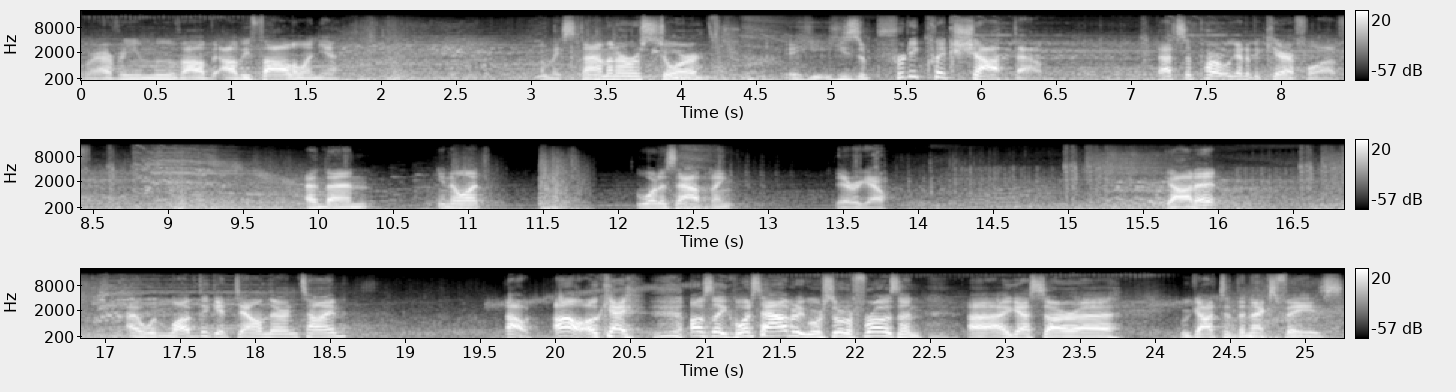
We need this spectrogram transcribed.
Wherever you move, I'll, I'll be following you. Let me stamina restore. He, he's a pretty quick shot though. That's the part we gotta be careful of. And then, you know what? What is happening? There we go. Got it. I would love to get down there in time. Oh, oh, okay. I was like, what's happening? We're sort of frozen. Uh, I guess our, uh, we got to the next phase.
